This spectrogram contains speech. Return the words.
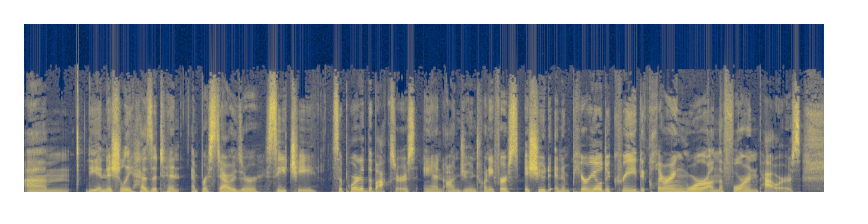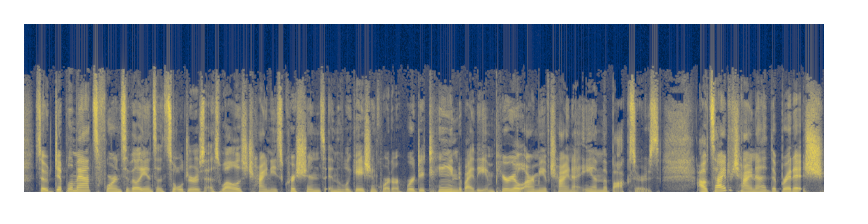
um, the initially hesitant Empress Dowager Cixi supported the Boxers and on June 21st issued an imperial decree declaring war on the foreign powers. So diplomats, foreign civilians, and soldiers, as well as Chinese Christians in the legation quarter, were detained by the Imperial Army of China and the Boxers. Outside of China, the British,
